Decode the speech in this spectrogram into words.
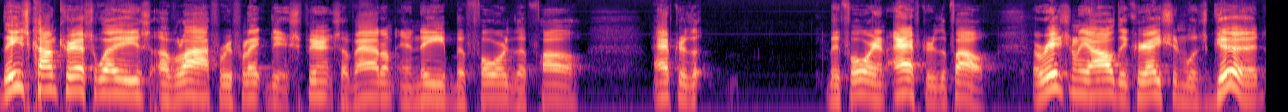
These contrast ways of life reflect the experience of Adam and Eve before the fall, after the before and after the fall. Originally, all the creation was good,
